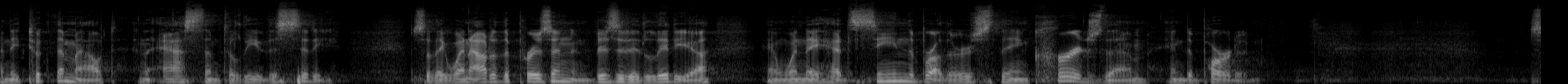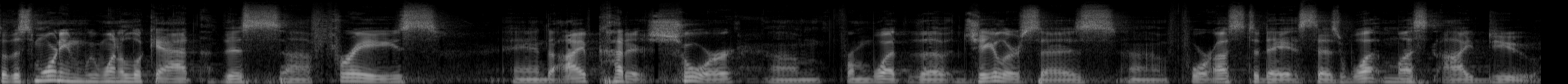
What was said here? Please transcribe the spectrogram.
and they took them out and asked them to leave the city. So they went out of the prison and visited Lydia, and when they had seen the brothers, they encouraged them and departed. So, this morning we want to look at this uh, phrase, and I've cut it short um, from what the jailer says. Uh, for us today, it says, What must I do?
